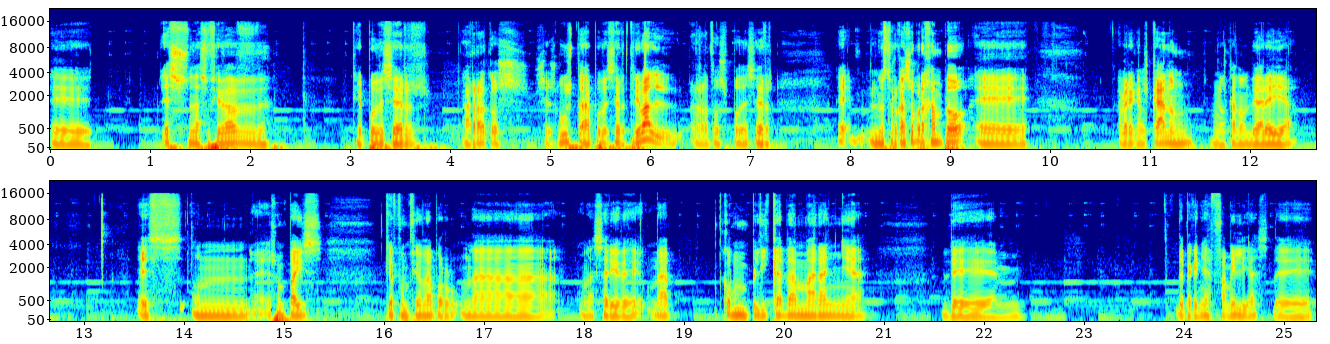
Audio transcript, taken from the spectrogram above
Eh, es una sociedad que puede ser a ratos, si os gusta, puede ser tribal, a ratos puede ser... eh, en nuestro caso, por ejemplo, eh, a ver, en el canon, en el canon de Areia, es un, es un país que funciona por una, una serie de... una complicada maraña de... de pequeñas familias, de...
